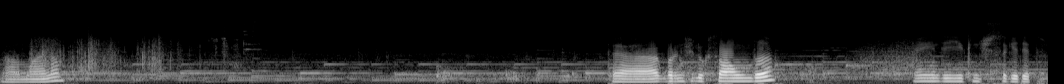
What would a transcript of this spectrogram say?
нормально. Так бірінші люк салынды. Енді екіншісі кетеді.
